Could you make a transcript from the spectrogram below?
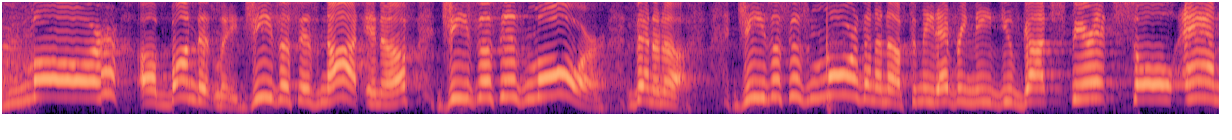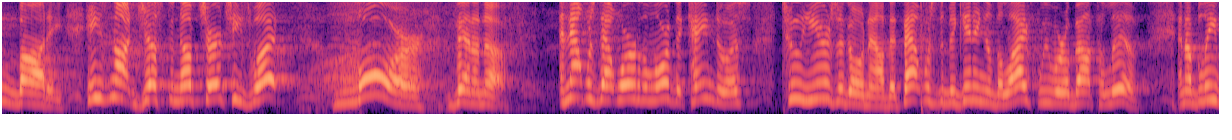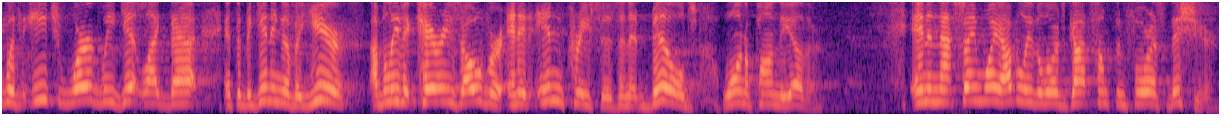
More abundantly. Jesus is not enough. Jesus is more than enough. Jesus is more than enough to meet every need you've got spirit, soul, and body. He's not just enough, church. He's what? More than enough. And that was that word of the Lord that came to us two years ago now, that that was the beginning of the life we were about to live. And I believe with each word we get like that at the beginning of a year, I believe it carries over and it increases and it builds one upon the other. And in that same way, I believe the Lord's got something for us this year.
